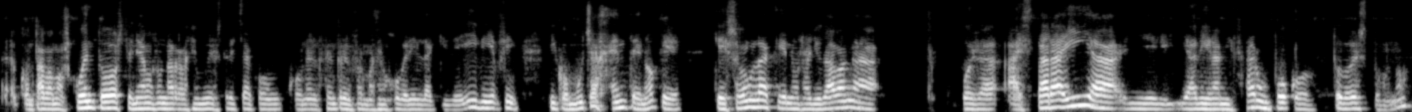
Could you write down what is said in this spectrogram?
eh, contábamos cuentos, teníamos una relación muy estrecha con, el Centro de Información Juvenil de aquí de IBI, en fin, y con mucha gente, ¿no? Que, que son las que nos ayudaban a, pues a, estar ahí y, a dinamizar un poco todo esto, ¿no?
